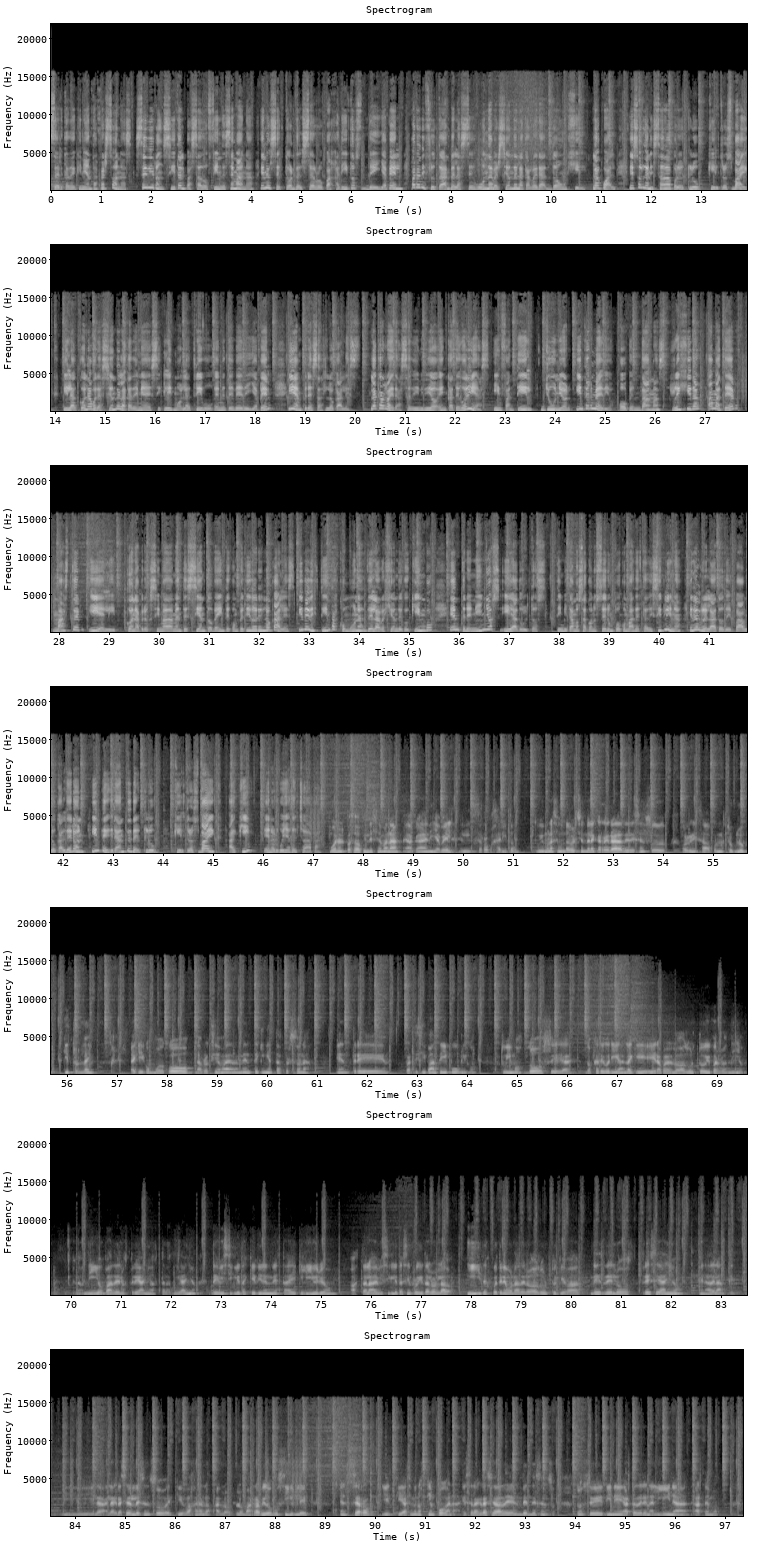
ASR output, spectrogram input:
Cerca de 500 personas se dieron cita el pasado fin de semana en el sector del Cerro Pajaritos de Illapel para disfrutar de la segunda versión de la carrera Downhill, la cual es organizada por el club Kiltros Bike y la colaboración de la Academia de Ciclismo La Tribu MTB de Illapel y empresas locales. La carrera se dividió en categorías infantil, junior, intermedio, open damas, rígida, amateur, master y elite, con aproximadamente 120 competidores locales y de distintas comunas de la región de Coquimbo entre niños y adultos. Te invitamos a conocer un poco más de esta disciplina en el relato de Pablo Calderón, integrante del club Kiltros Bike, aquí en Orgullos del Choapa. Bueno, el pasado fin de semana, acá en Illabel, en el Cerro Pajarito, tuvimos la segunda versión de la carrera de descenso organizada por nuestro club Kiltros Line, la que convocó aproximadamente 500 personas entre participantes y público. Tuvimos dos, eh, dos categorías, la que era para los adultos y para los niños. Los niños va de los 3 años hasta los 10 años, de bicicletas que tienen este equilibrio hasta las bicicletas sin ruedita a los lados. Y después tenemos la de los adultos que va desde los 13 años en adelante. Y la, gracia del descenso es que bajan a, lo, más rápido posible el cerro y el que hace menos tiempo gana. Esa es la gracia del descenso. Entonces tiene harta adrenalina, harta,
